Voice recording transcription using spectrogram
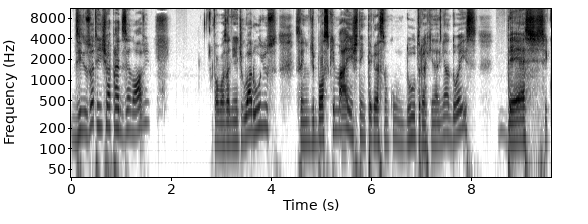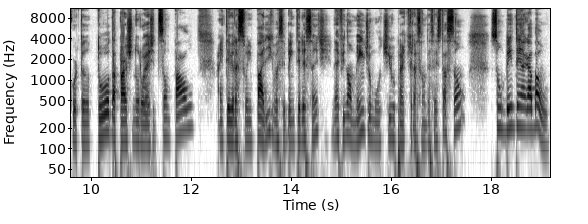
De 18 a gente vai para 19, famosa linha de Guarulhos, saindo de Bosque Mais, a gente tem integração com Dutra aqui na linha 2, desce cortando toda a parte noroeste de São Paulo, a integração em Paris, que vai ser bem interessante, né? finalmente o motivo para a criação dessa estação, São Bento em Agabaú.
